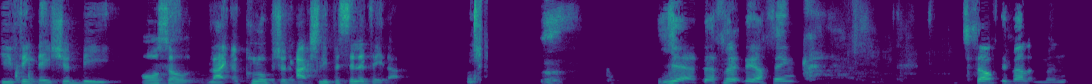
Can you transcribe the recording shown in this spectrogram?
do you think they should be also like a club should actually facilitate that? Yeah, definitely. I think self development,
